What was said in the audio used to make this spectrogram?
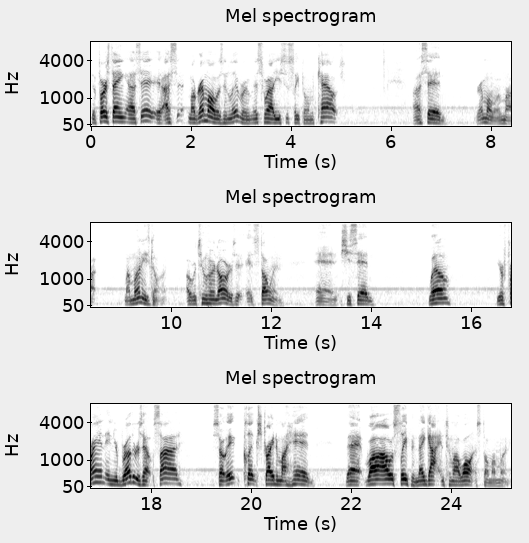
the first thing I said, I said, my grandma was in the living room. This is where I used to sleep on the couch. I said, Grandma, my my money's gone over $200 it, it's stolen. And she said, Well, your friend and your brother is outside. So it clicked straight in my head that while I was sleeping, they got into my wallet and stole my money.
